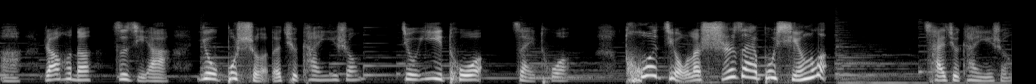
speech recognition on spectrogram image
啊，然后呢自己啊又不舍得去看医生，就一拖再拖，拖久了实在不行了，才去看医生。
